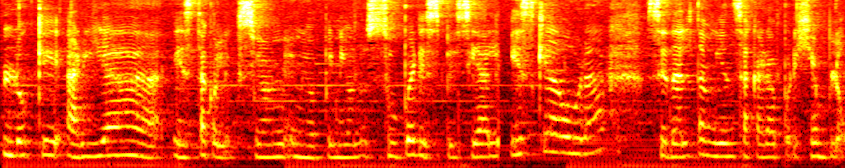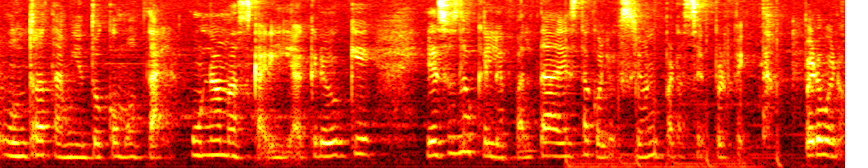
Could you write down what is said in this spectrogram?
lo que haría esta colección en mi opinión súper especial? Es que ahora Sedal también sacará por ejemplo un tratamiento como tal, una mascarilla. Creo que eso es lo que le falta a esta colección para ser perfecta. Pero bueno,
